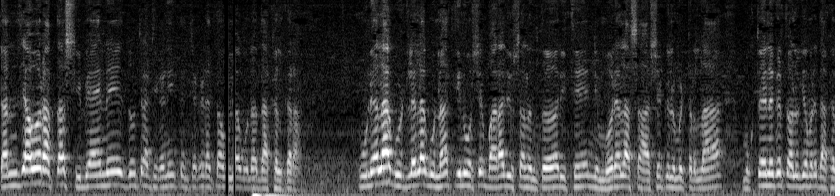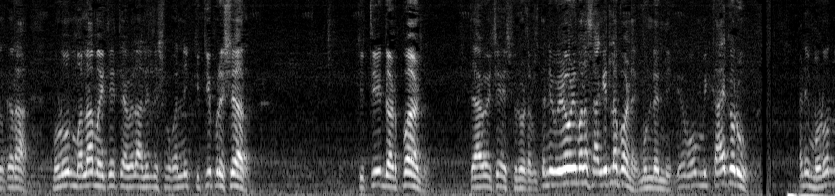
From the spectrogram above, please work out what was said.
त्यांच्यावर आता सीबीआयने जो त्या ठिकाणी त्यांच्याकडे आता गुन्हा दाखल करा. पुण्याला गुडलेला गुन्हा तीन वर्षे बारा दिवसानंतर. इथे निंभोऱ्याला सहाशे किलोमीटरला मुक्ताईनगर तालुक्यामध्ये दाखल करा. म्हणून मला माहिती आहे त्यावेळेला अनिल देशमुखांनी किती प्रेशर किती दडपण त्यावेळेच्या एस पीवर टाकलं. त्यांनी वेळोवेळी मला सांगितलं पण आहे मुंडेंनी की मी काय करू? आणि म्हणून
